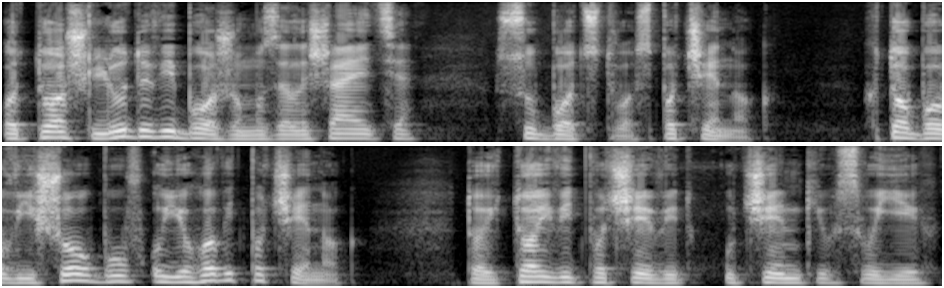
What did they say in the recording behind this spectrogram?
Отож людові Божому залишається суботство, спочинок. Хто бо війшов був у його відпочинок, той той відпочив від учинків своїх,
